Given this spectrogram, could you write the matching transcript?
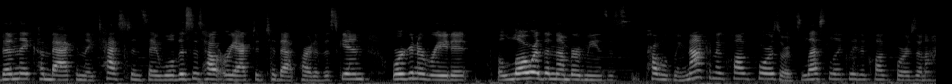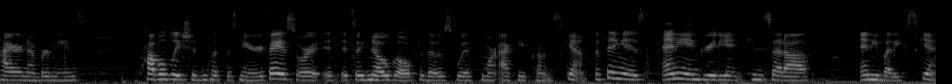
Then they come back and they test and say well this is how it reacted to that part of the skin. We're going to rate it the lower the number means it's probably not going to clog pores or it's less likely to clog pores and a higher number means probably shouldn't put this near your face or it, it's a no-go for those with more acne prone skin. The thing is, any ingredient can set off anybody's skin.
